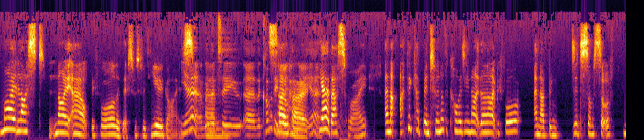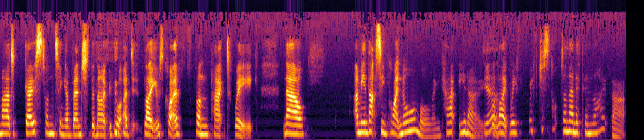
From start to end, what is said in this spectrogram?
My last night out before all of this was with you guys. yeah, we went Um, to uh, the comedy night, Soho. we? Yeah. yeah, that's right. And I, I think I'd been to another comedy night the night before, and I'd been did some sort of mad ghost hunting adventure the night before. I did, like it was quite a fun packed week. Now, I mean, that seemed quite normal and cat, you know. Yeah. But like we've we've just not done anything like that.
